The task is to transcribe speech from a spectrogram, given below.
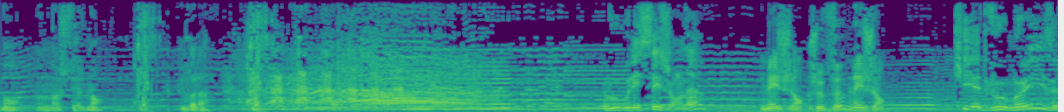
Bon, moi je suis allemand. Et voilà. Vous voulez ces gens-là? Mes gens, je veux mes gens. Qui êtes-vous, Moïse?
